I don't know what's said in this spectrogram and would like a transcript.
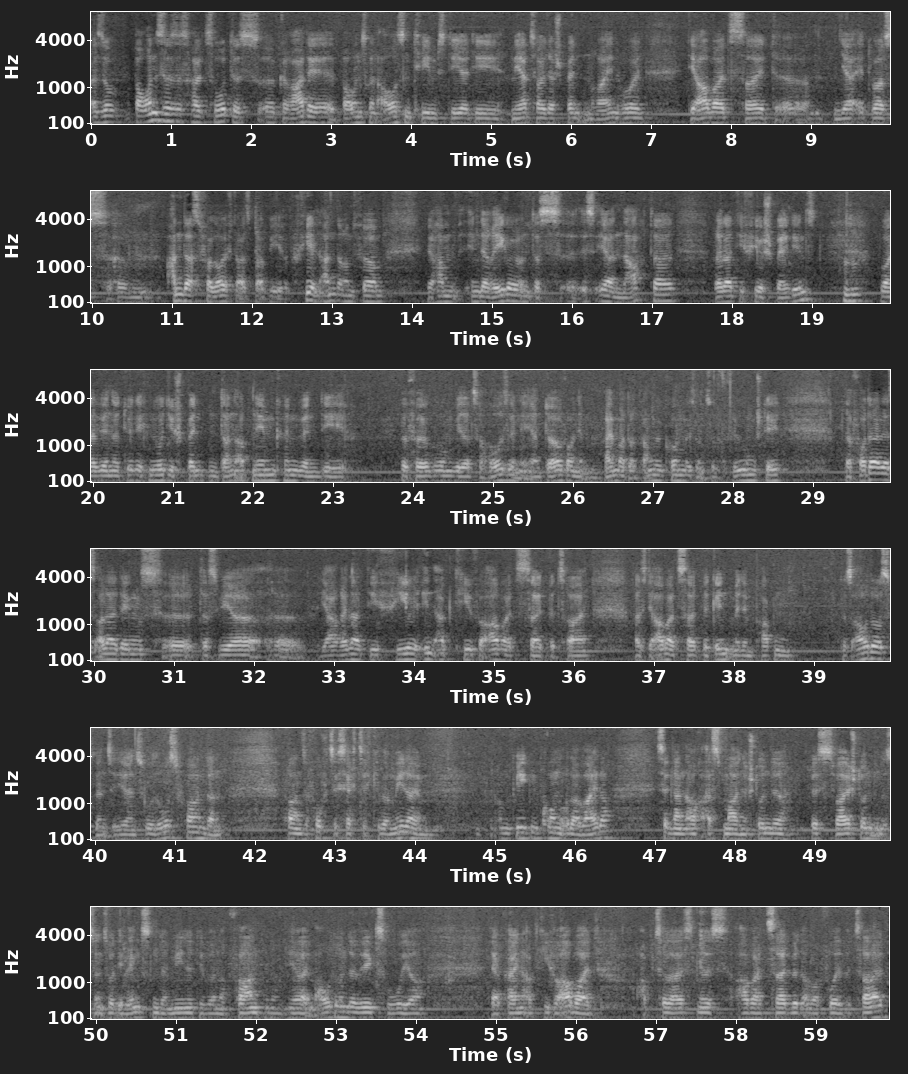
Also bei uns ist es halt so, dass äh, gerade bei unseren Außenteams, die ja die Mehrzahl der Spenden reinholen, die Arbeitszeit äh, ja etwas ähm, anders verläuft als bei vielen anderen Firmen. Wir haben in der Regel, und das äh, ist eher ein Nachteil, relativ viel Spätdienst, mhm. weil wir natürlich nur die Spenden dann abnehmen können, wenn die Bevölkerung wieder zu Hause in ihren Dörfern, im Heimatort angekommen ist und zur Verfügung steht. Der Vorteil ist allerdings, äh, dass wir äh, ja relativ viel inaktive Arbeitszeit bezahlen. Also die Arbeitszeit beginnt mit dem Packen des Autos. Wenn Sie hier in Suhl losfahren, dann fahren Sie 50, 60 Kilometer im Umgegengrund oder weiter. Sind dann auch erstmal eine Stunde bis zwei Stunden. Das sind so die längsten Termine, die wir noch fahren, hin und her im Auto unterwegs, wo ja, ja keine aktive Arbeit abzuleisten ist. Arbeitszeit wird aber voll bezahlt.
